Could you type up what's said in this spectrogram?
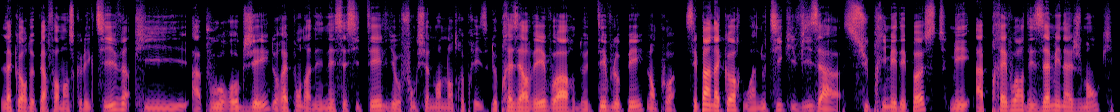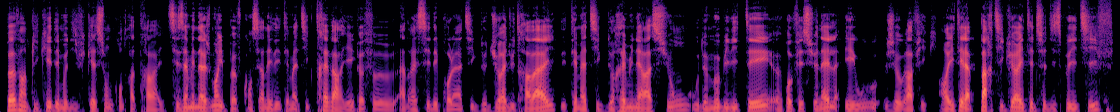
l'accord de performance collective qui a pour objet de répondre à des nécessités liées au fonctionnement de l'entreprise, de préserver, voire de développer l'emploi. C'est pas un accord ou un outil qui vise à supprimer des postes, mais à prévoir des aménagements qui peuvent impliquer des modifications de contrat de travail. Ces aménagements, ils peuvent concerner des thématiques très variées, peuvent euh, adresser des problématiques de durée du travail, des thématiques de rémunération ou de mobilité euh, professionnelle et ou géographique. En réalité, la particularité de ce dispositif,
